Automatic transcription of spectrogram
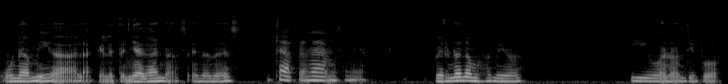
una amiga a la que le tenía ganas, ¿entendés? Claro, pero no éramos amigos. Pero no éramos amigos. Y bueno, tipo,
